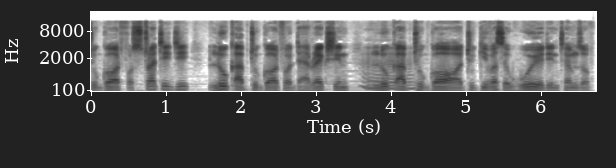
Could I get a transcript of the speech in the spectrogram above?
to God for strategy, look up to God for direction, look up mm. to God to give us a word in terms of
